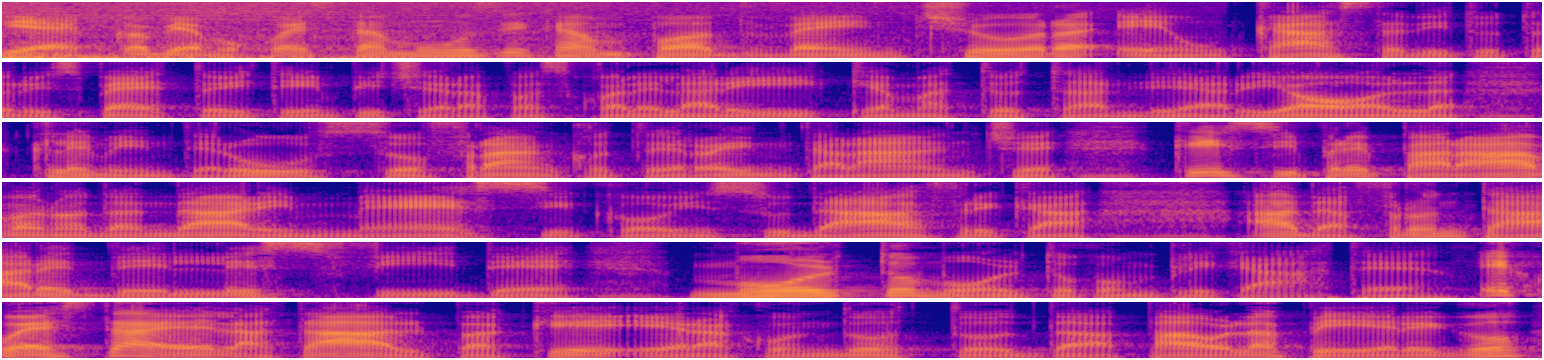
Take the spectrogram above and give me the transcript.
Quindi ecco, abbiamo questa musica un po' adventure e un cast di tutto rispetto. Ai tempi c'era Pasquale Laricchia, Matteo Tagliariol, Clemente Russo, Franco Terrenta Lance, che si preparavano ad andare in Messico, in Sudafrica, ad affrontare delle sfide molto molto complicate. E questa è la talpa che era condotto da Paola Perego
